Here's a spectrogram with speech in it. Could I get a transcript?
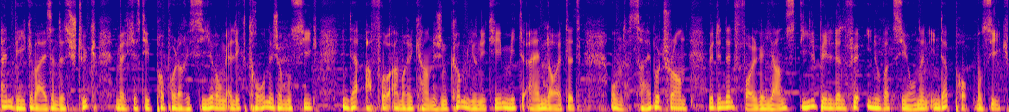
Ein wegweisendes Stück, welches die Popularisierung elektronischer Musik in der afroamerikanischen Community mit einläutet. Und Cybertron wird in den Folgejahren Stilbildern für Innovationen in der Popmusik.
